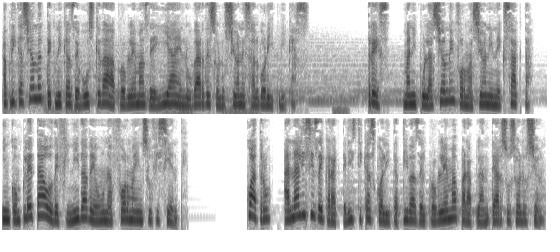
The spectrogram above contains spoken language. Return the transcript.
Aplicación de técnicas de búsqueda a problemas de IA en lugar de soluciones algorítmicas. 3. Manipulación de información inexacta, incompleta o definida de una forma insuficiente. 4. Análisis de características cualitativas del problema para plantear su solución.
